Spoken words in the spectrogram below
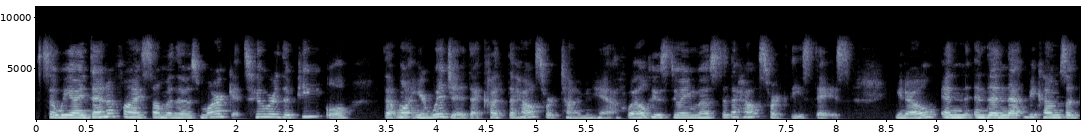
So we identify some of those markets. Who are the people that want your widget that cut the housework time in half? Well, who's doing most of the housework these days? You know, and, and then that becomes a,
